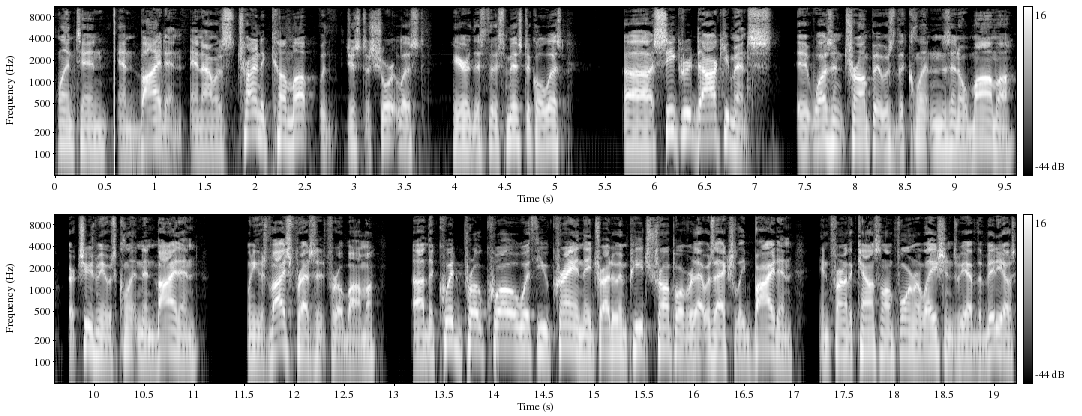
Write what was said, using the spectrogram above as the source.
Clinton, and Biden. And I was trying to come up with just a short list here, this this mystical list. Uh, secret documents. It wasn't Trump, it was the Clintons and Obama, or excuse me, it was Clinton and Biden when he was vice president for Obama. Uh, the quid pro quo with Ukraine, they tried to impeach Trump over. That was actually Biden in front of the Council on Foreign Relations. We have the videos.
